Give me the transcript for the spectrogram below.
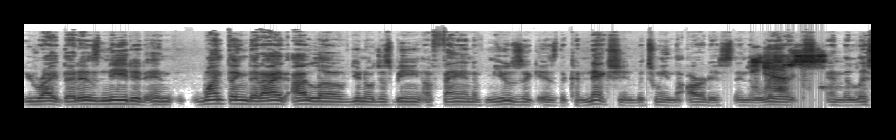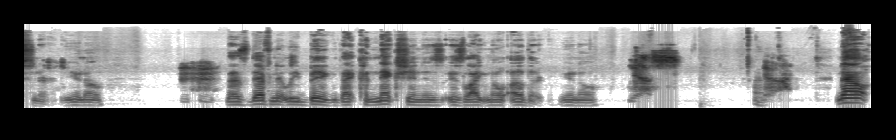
You're right. That is needed. And one thing that I, I love, you know, just being a fan of music is the connection between the artist and the yes. lyrics and the listener, you know. Mm-hmm. That's definitely big. That connection is, is like no other, you know. Yes. Yeah. Now,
